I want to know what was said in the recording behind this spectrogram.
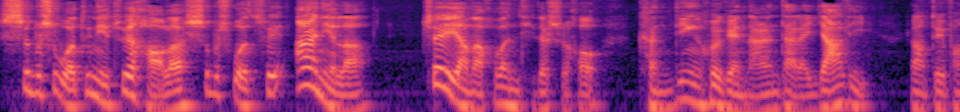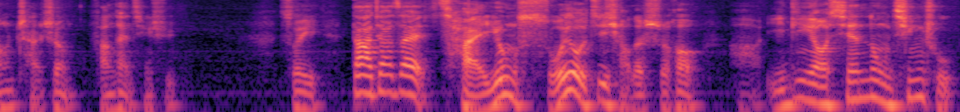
是不是我对你最好了？是不是我最爱你了？”这样的问题的时候，肯定会给男人带来压力，让对方产生反感情绪。所以大家在采用所有技巧的时候啊，一定要先弄清楚。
